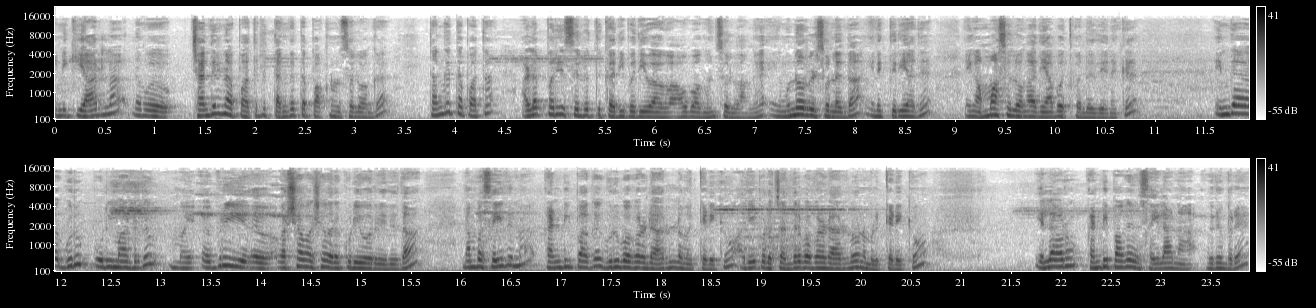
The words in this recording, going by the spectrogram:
இன்னைக்கு யாரெல்லாம் நம்ம சந்திரனை பார்த்துட்டு தங்கத்தை பார்க்கணும்னு சொல்லுவாங்க தங்கத்தை பார்த்தா அளப்பரிய செல்வத்துக்கு அதிபதி ஆவாங்கன்னு சொல்லுவாங்க. எங்கள் முன்னோர்கள் சொன்னது தான் எனக்கு தெரியாது. எங்கள் அம்மா சொல்லுவாங்க அது ஞாபகத்துக்கு வந்தது எனக்கு. இந்த குரு பூர்ணிமான்றது எவ்ரி வருஷா வருஷம் வரக்கூடிய ஒரு இதுதான். நம்ம செய்தோன்னா கண்டிப்பாக குரு பகவானோட அருள் நமக்கு கிடைக்கும். அதே போல் சந்திர பகவானோட அருளும் நம்மளுக்கு கிடைக்கும். எல்லாரும் கண்டிப்பாக இதை செய்யலாம் நான் விரும்புகிறேன்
